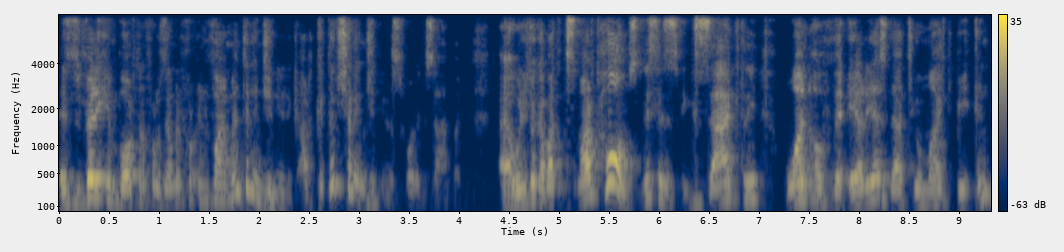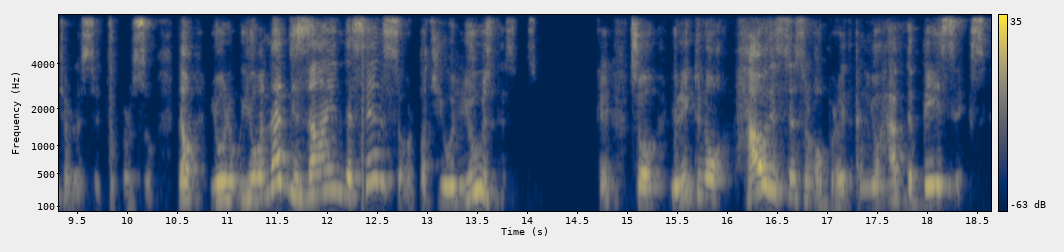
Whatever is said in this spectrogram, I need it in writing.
is very important, for example, for environmental engineering, architectural engineers, for example. Uh, when you talk about smart homes, this is exactly one of the areas that you might be interested to pursue. Now, you, you will not design the sensor, but you will use the sensor. Okay, so you need to know how the sensor operates and you have the basics,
